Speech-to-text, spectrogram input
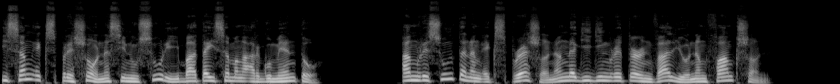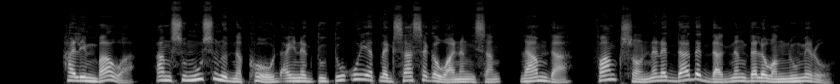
Isang ekspresyon na sinusuri batay sa mga argumento. Ang resulta ng expression ang nagiging return value ng function. Halimbawa, ang sumusunod na code ay nagtutukoy at nagsasagawa ng isang lambda function na nagdadagdag ng dalawang numero.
